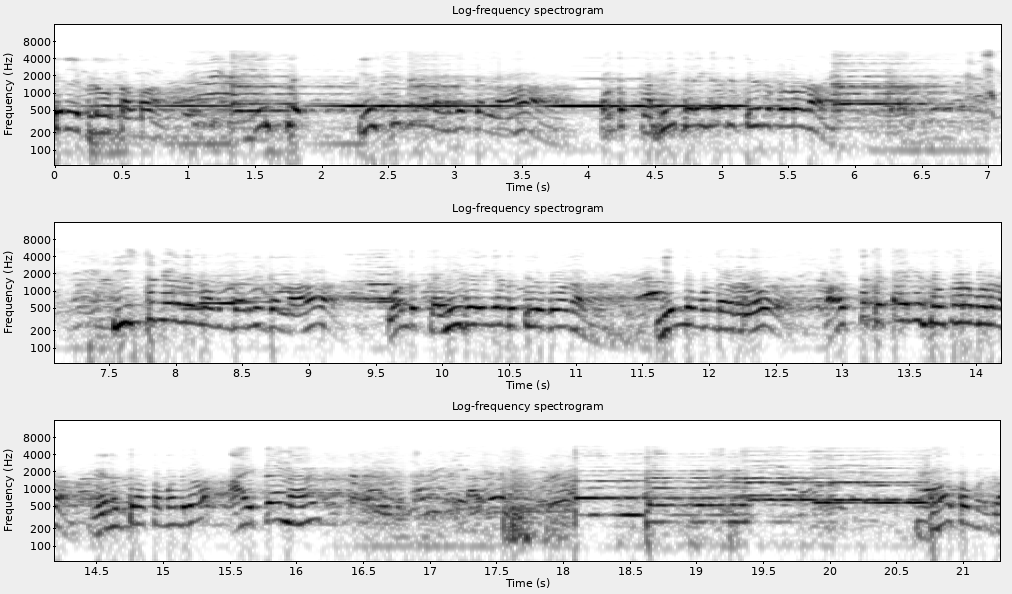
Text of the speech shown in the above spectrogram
ಇರ್ಲಿ ಬಿಡೋ ತಮ್ಮ. ಎಷ್ಟು ಎಷ್ಟು ದಿನ ಒಂದು ಕಹಿ ಕೈಗೆ ತಿಳಿದುಕೊಳ್ಳೋಣ. ಇಷ್ಟು ನಡೆದ ನಡೆದಿದ್ದಲ್ಲ ಒಂದು ಕಹಿ ಕರಿಗೆ ಅಂತ ತಿಳ್ಕೊಳ್ಳೋಣ. ಇನ್ನು ಮುಂದಾದರೂ ಅಚ್ಚುಕಟ್ಟಾಗಿ ಸಂಸಾರ ಮಾಡೋಣ. ಏನಂತೀರ ತಮ್ಮಂದಿರ? ಆಯ್ತಣ್ಣ. ಬಾ ತಮ್ಮಂದಿರ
